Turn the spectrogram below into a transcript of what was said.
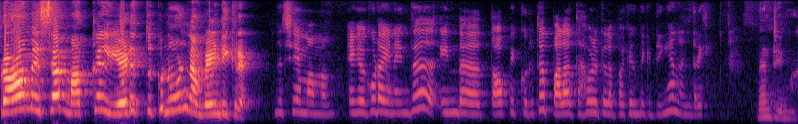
ப்ராமிஸை மக்கள் எடுத்துக்கணும்னு நான் வேண்டிக்கிறேன். நிச்சயமா மேம் எங்க கூட இணைந்து இந்த டாபிக் குறித்து பல தகவல்களை பகிர்ந்துக்கிட்டீங்க. நன்றி. நன்றிம்மா.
